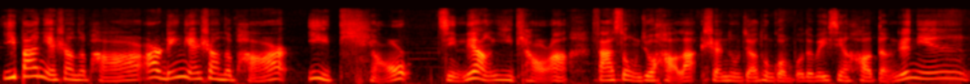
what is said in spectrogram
一八年上的牌儿，二零年上的牌儿，一条尽量一条啊，发送就好了。山东交通广播的微信号等着您。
